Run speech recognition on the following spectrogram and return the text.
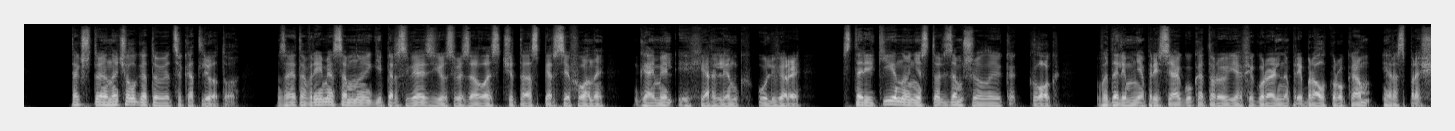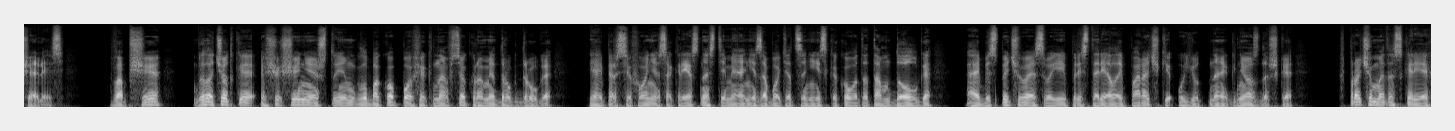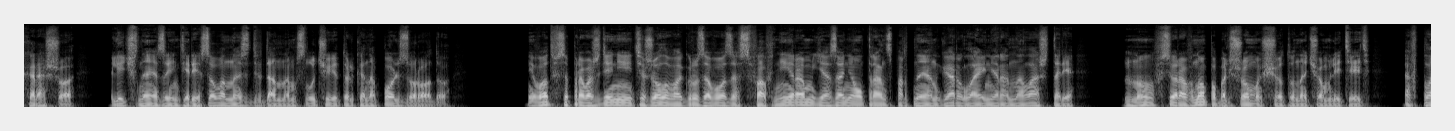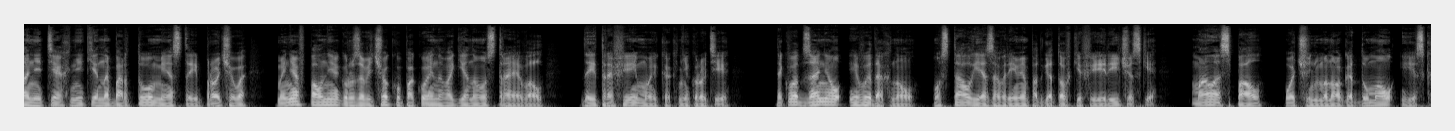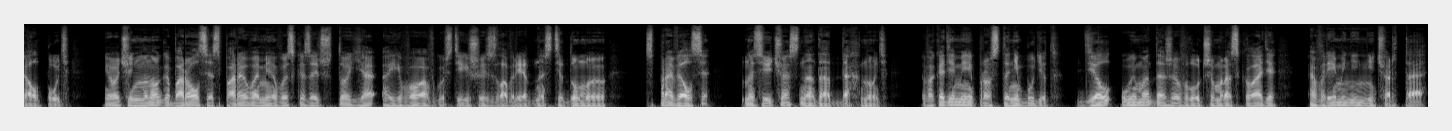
Так что я начал готовиться к отлету. За это время со мной гиперсвязью связалась чита с Персифоны, Гамель и Херлинг Ульверы. Старики, но не столь замшелые, как Клок. Выдали мне присягу, которую я фигурально прибрал к рукам, и распрощались. Вообще, было четкое ощущение, что им глубоко пофиг на все, кроме друг друга. И о Персифоне с окрестностями они заботятся не из какого-то там долга, а обеспечивая своей престарелой парочке уютное гнездышко. Впрочем, это скорее хорошо. Личная заинтересованность в данном случае только на пользу роду. И вот в сопровождении тяжелого грузовоза с Фафниром я занял транспортный ангар лайнера на Лаштере. Ну, все равно, по большому счету, на чем лететь. А в плане техники, на борту, места и прочего, меня вполне грузовичок у покойного Гена устраивал. Да и трофей мой, как ни крути. Так вот, занял и выдохнул. Устал я за время подготовки феерически. Мало спал, очень много думал и искал путь. И очень много боролся с порывами высказать, что я о его августейшей зловредности думаю — Справился, но сейчас надо отдохнуть. В академии просто не будет. Дел уйма даже в лучшем раскладе, а времени ни черта.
